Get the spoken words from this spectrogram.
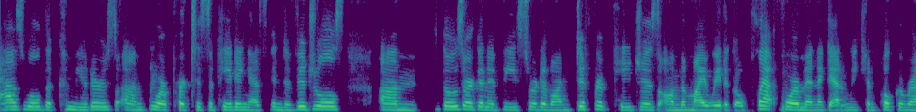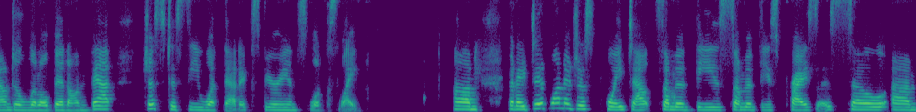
as will the commuters um, who are participating as individuals. Um, those are going to be sort of on different pages on the My Way to Go platform. And again, we can poke around a little bit on that just to see what that experience looks like. Um, but I did want to just point out some of these, some of these prizes. So um,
